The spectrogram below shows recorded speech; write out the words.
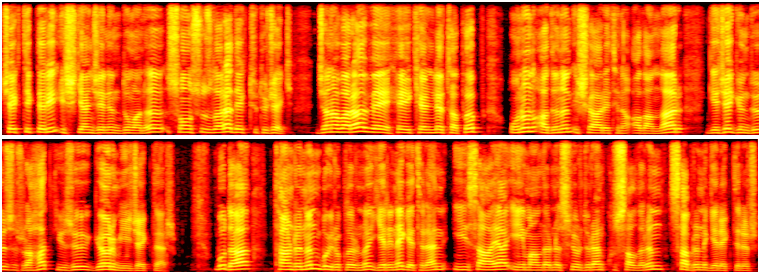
Çektikleri işkencenin dumanı sonsuzlara dek tütecek. Canavara ve heykeline tapıp onun adının işaretini alanlar gece gündüz rahat yüzü görmeyecekler. Bu da Tanrı'nın buyruklarını yerine getiren, İsa'ya imanlarını sürdüren kutsalların sabrını gerektirir.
